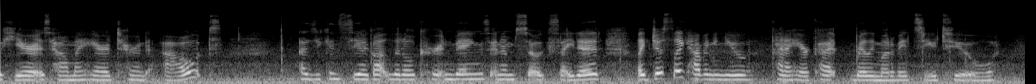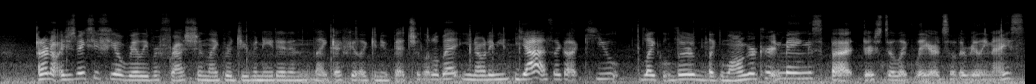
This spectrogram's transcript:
Here is how my hair turned out. As you can see, I got little curtain bangs and I'm so excited. Like just like having a new kind of haircut really motivates you to I don't know, it just makes you feel really refreshed and like rejuvenated and like I feel like a new bitch a little bit, you know what I mean? Yeah, so I got cute, like like longer curtain bangs, but they're still like layered, so they're really nice.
